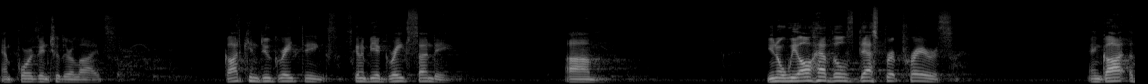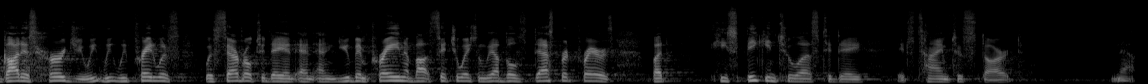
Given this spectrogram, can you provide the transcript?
and pours into their lives. God can do great things. It's going to be a great Sunday. Um, you know, we all have those desperate prayers. And God, God has heard you. We, we, we prayed with, with several today, and, and, and you've been praying about situations. We have those desperate prayers, but He's speaking to us today. It's time to start now.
